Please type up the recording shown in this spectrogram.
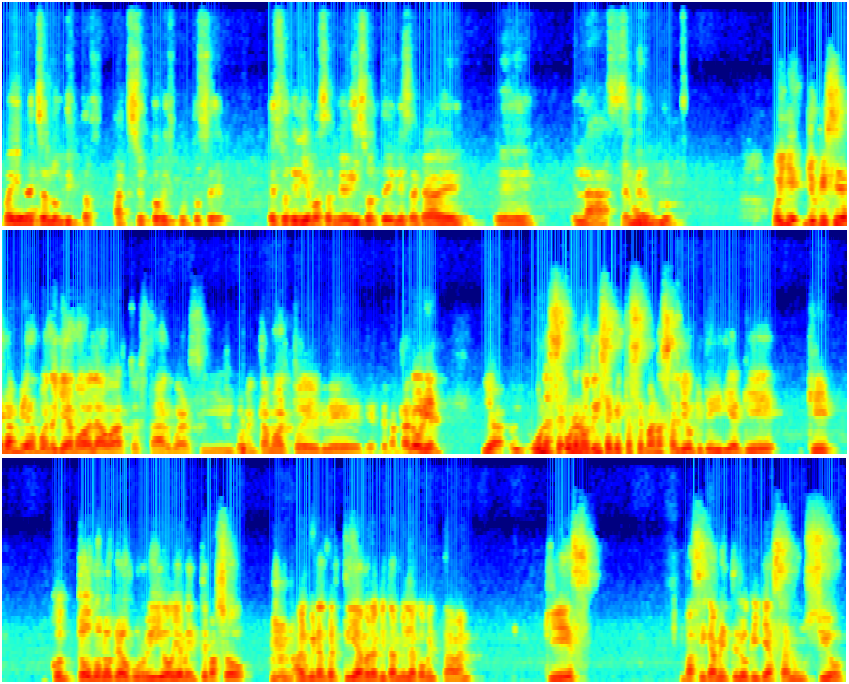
Vayan a echarle un vistazo. accioncomics.cl. Eso quería pasar mi aviso antes de que se acabe eh, la. Oye, yo quisiera cambiar, bueno, ya hemos hablado harto de Star Wars y comentamos harto de, de, de Mandalorian. Ya, una, una, noticia que esta semana salió que te diría que, que con todo lo que ha ocurrido, obviamente pasó algo inadvertida, pero aquí también la comentaban, que es básicamente lo que ya se anunció,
